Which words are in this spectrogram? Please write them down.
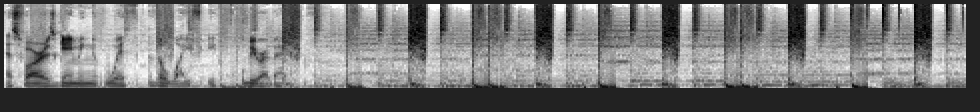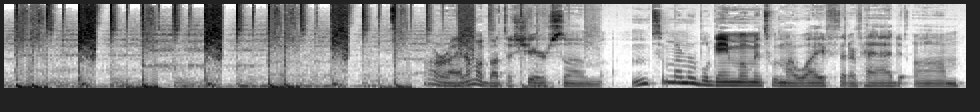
as far as gaming with the wifey. We'll be right back. All right, I'm about to share some mm, some memorable game moments with my wife that I've had. Um,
